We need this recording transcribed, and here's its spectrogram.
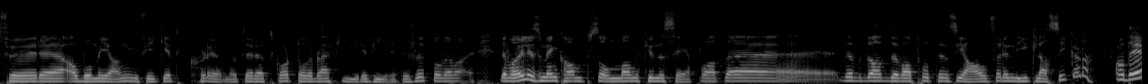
før eh, Aubameyang fikk et klønete rødt kort, og det ble 4-4 til slutt. og det var, det var, jo liksom en kamp sånn man kunne se på at eh, det, det, var potensial for en ny klassiker, da. Og det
